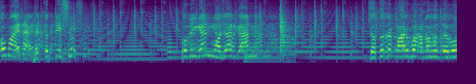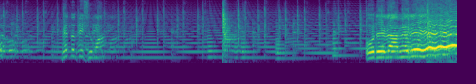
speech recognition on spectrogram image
ও মায়েরা, ভেতর দিয়ে এসো। কবি গান, মজার গান, যতটা পারব আনন্দ দেব। ভেতর দিয়ে মা। ওরে রামে রে।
